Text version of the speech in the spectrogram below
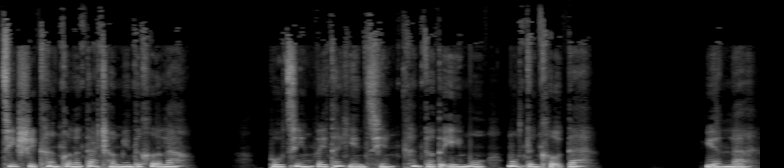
即使看惯了大场面的赫拉，不禁为他眼前看到的一幕目瞪口呆。原来，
